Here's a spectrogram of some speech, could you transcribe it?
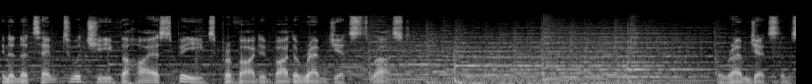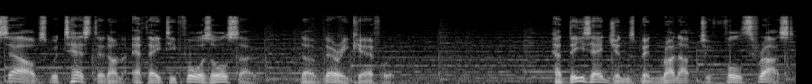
in an attempt to achieve the higher speeds provided by the ramjet's thrust. Ramjets themselves were tested on F-84s also, though very carefully. Had these engines been run up to full thrust,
